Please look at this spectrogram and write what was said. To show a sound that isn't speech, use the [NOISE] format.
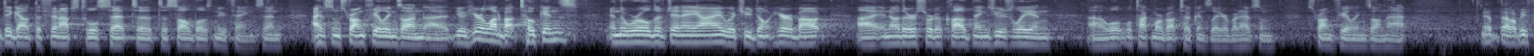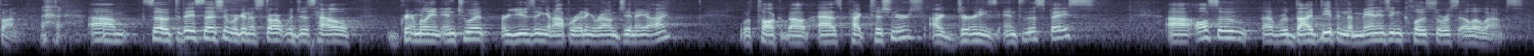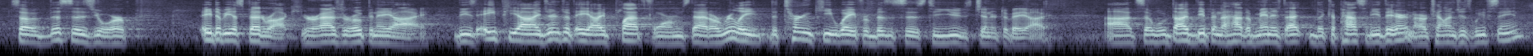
dig out the FinOps tool set to, to solve those new things. And I have some strong feelings on, uh, you hear a lot about tokens in the world of Gen AI, which you don't hear about uh, in other sort of cloud things usually, and uh, we'll, we'll talk more about tokens later, but I have some strong feelings on that. Yep, that'll be fun. [LAUGHS] um, so today's session, we're going to start with just how Grammarly and Intuit are using and operating around Gen AI. We'll talk about, as practitioners, our journeys into this space. Uh, also, uh, we'll dive deep into managing closed source LLMs. So this is your AWS Bedrock, your Azure OpenAI, these API, generative AI platforms that are really the turnkey way for businesses to use generative AI. Uh, so we'll dive deep into how to manage that, the capacity there and our challenges we've seen.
